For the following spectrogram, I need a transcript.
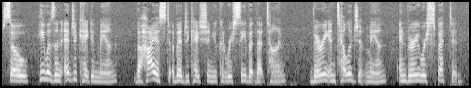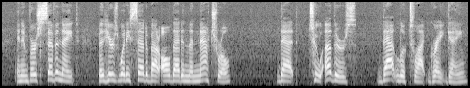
So he was an educated man, the highest of education you could receive at that time, very intelligent man, and very respected. And in verse 7 8, but here's what he said about all that in the natural that to others that looked like great gain.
